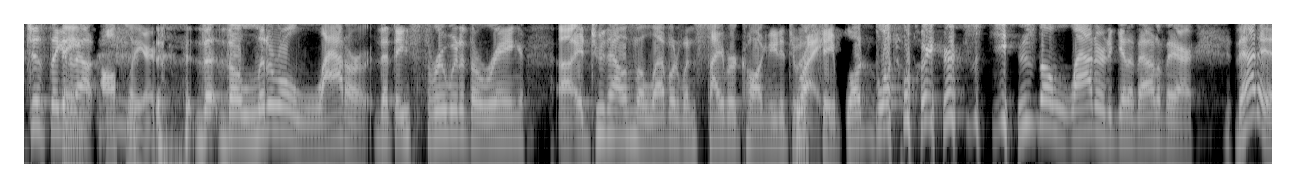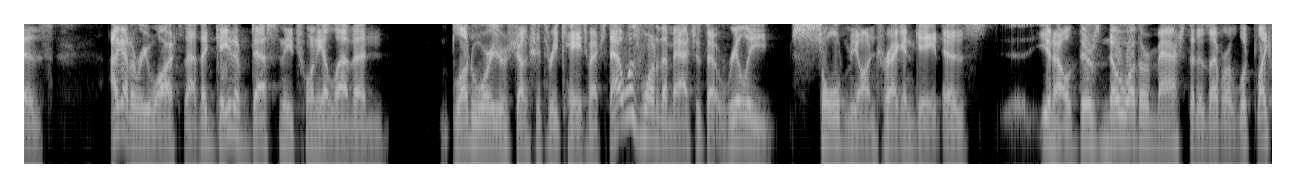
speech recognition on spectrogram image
just thinking about awful here. the the literal ladder that they threw into the ring uh, in 2011 when Cyber Kong needed to Right. escape. Blood Blood Warriors used a ladder to get him out of there. That is, I got to rewatch that. The Gate of Destiny 2011 Blood Warriors Junction 3 cage match. That was one of the matches that really sold me on Dragon Gate as you know, there's no other match that has ever looked like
